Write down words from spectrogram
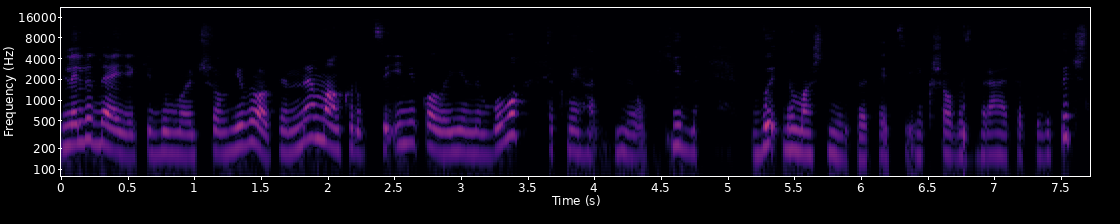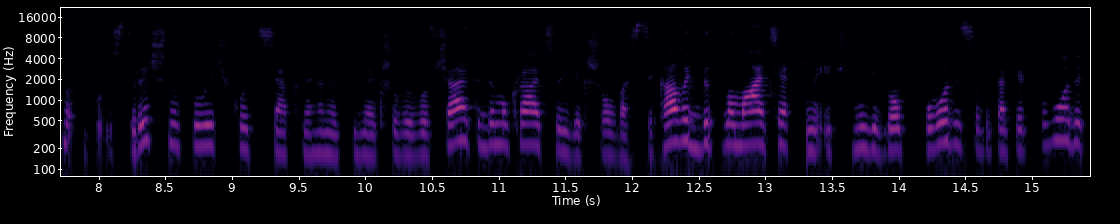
для людей, які думають, що в Європі нема корупції і ніколи її не було. Ця книга необхідна в домашній бібліотеці. Якщо ви збираєте політичну або історичну поличку, ця книга необхідна, якщо ви вивчаєте демократію, якщо вас цікавить дипломатія і чому Європа поводить себе так, як поводить.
